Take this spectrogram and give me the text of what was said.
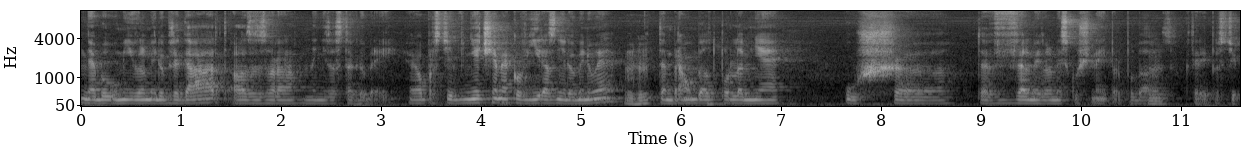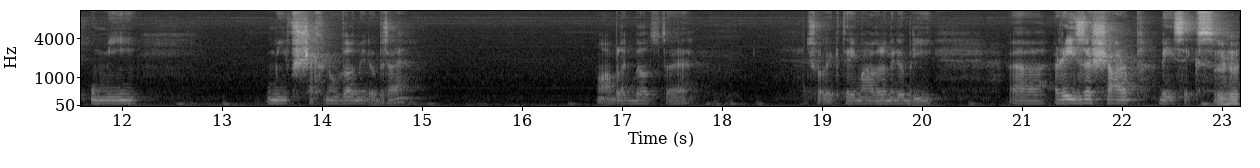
Nebo umí velmi dobře guard, ale ze zhora není zas tak dobrý. Jo, prostě v něčem jako výrazně dominuje. Mm-hmm. Ten Brown Belt podle mě už eh, to je velmi, velmi zkušený Purple Belt, mm. který prostě umí umí všechno velmi dobře. No a Black Belt to je člověk, který má velmi dobrý uh, razor sharp basics. Mm-hmm.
